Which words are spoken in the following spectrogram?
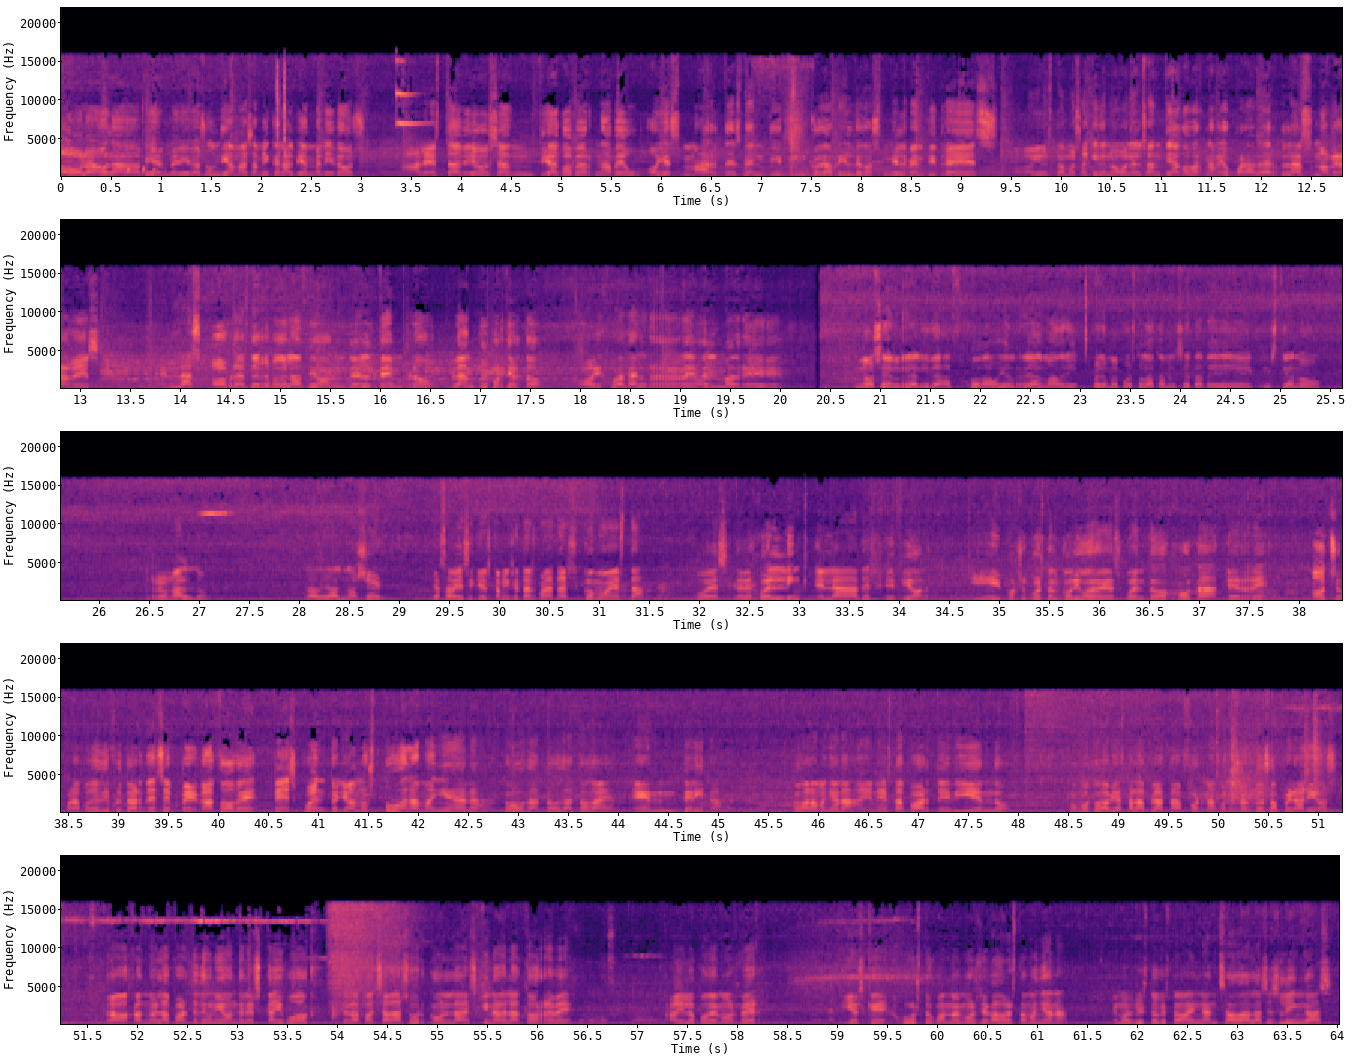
Hola, hola, bienvenidos un día más a mi canal, bienvenidos al Estadio Santiago Bernabéu. Hoy es martes 25 de abril de 2023. Hoy estamos aquí de nuevo en el Santiago Bernabéu para ver las novedades en las obras de remodelación del Templo Blanco. Y por cierto, hoy juega el Real Madrid. No sé en realidad, juega hoy el Real Madrid, pero me he puesto la camiseta de Cristiano Ronaldo, la de Al Nasser. Ya sabes, si quieres camisetas baratas como esta, pues te dejo el link en la descripción y por supuesto el código de descuento JR8 para poder disfrutar de ese pedazo de descuento. Llevamos toda la mañana, toda, toda, toda, ¿eh? enterita, toda la mañana en esta parte viendo cómo todavía está la plataforma con esos dos operarios trabajando en la parte de unión del Skywalk de la fachada sur con la esquina de la Torre B. Ahí lo podemos ver. Y es que justo cuando hemos llegado esta mañana, hemos visto que estaba enganchada a las slingas,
